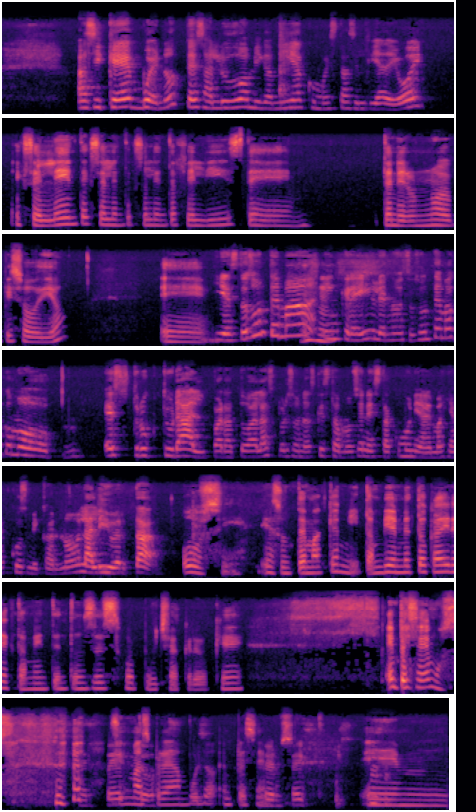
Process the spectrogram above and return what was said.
Así que, bueno, te saludo, amiga mía, ¿cómo estás el día de hoy? Excelente, excelente, excelente, feliz de tener un nuevo episodio. Eh, y esto es un tema increíble, ¿no? Esto es un tema como estructural para todas las personas que estamos en esta comunidad de magia cósmica, ¿no? La libertad. Uh, sí, es un tema que a mí también me toca directamente, entonces, pucha, creo que empecemos. Sin más preámbulo, empecemos. Perfecto. Em,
